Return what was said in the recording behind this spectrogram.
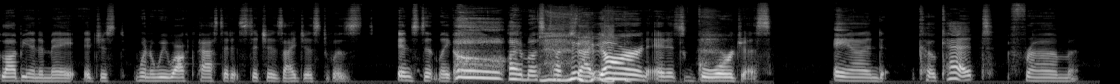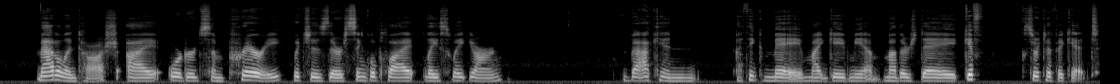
La Bien Aimée, it just when we walked past it at Stitches, I just was instantly, oh, I must touch that yarn, and it's gorgeous. And Coquette from Madeline Tosh, I ordered some Prairie, which is their single ply lace weight yarn. Back in, I think May, Mike gave me a Mother's Day gift certificate.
